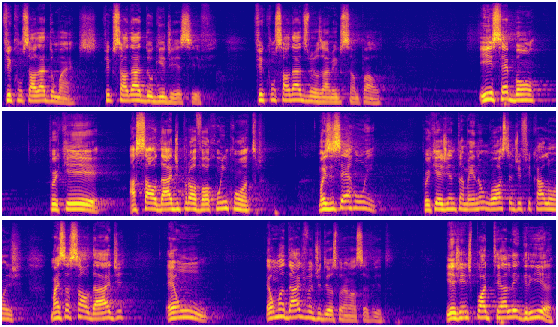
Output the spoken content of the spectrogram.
fico com saudade do Marcos, fico com saudade do Gui de Recife, fico com saudade dos meus amigos de São Paulo. E isso é bom, porque a saudade provoca um encontro. Mas isso é ruim, porque a gente também não gosta de ficar longe. Mas a saudade é, um, é uma dádiva de Deus para a nossa vida. E a gente pode ter alegria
